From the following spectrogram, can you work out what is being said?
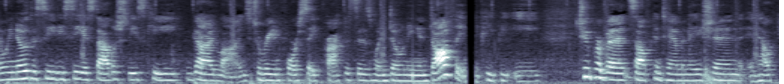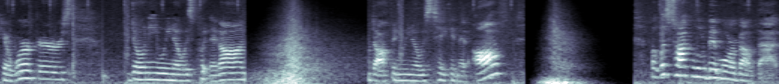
And we know the CDC established these key guidelines to reinforce safe practices when donning and doffing PPE to prevent self contamination in healthcare workers. Donning, we know, is putting it on. Doffing, we know, is taking it off. But let's talk a little bit more about that.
